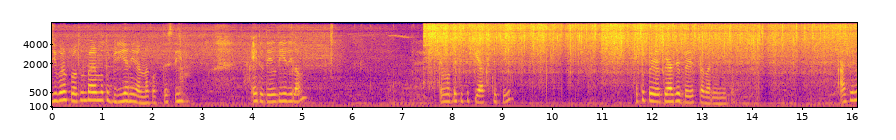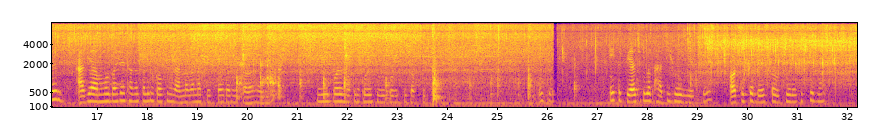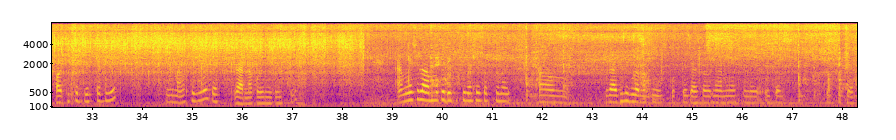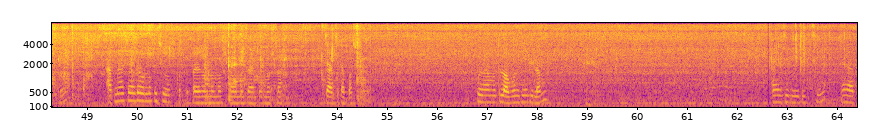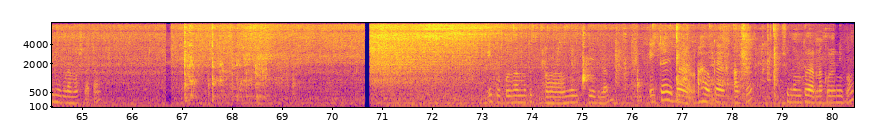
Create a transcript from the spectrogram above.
জীবনে প্রথমবারের মতো বিরিয়ানি রান্না করতেছি। এই তো তেল দিয়ে দিলাম। এর মধ্যে কিছু পেঁয়াজ কুচি। একটু পেঁয়াজের বেরেস্তা বানিয়ে নিব। আসলে আগে আম্মুর বাসায় থাকাকালীন কখনো রান্না বান্নার চেষ্টাও তেমন করা হয়নি। বিয়ের পরে নতুন করে শুরু করেছি সব কিছু এই তো পেঁয়াজগুলো ভাজি হয়ে গিয়েছে। অর্ধেকটা বেরেস্তা উঠিয়ে রেখেছি এবং অর্ধেকটা বেরেস্তা দিয়ে এই মাংসগুলো জাস্ট রান্না করে নিতে একটু আমি আসলে আম্মুকে দেখেছি বাসায় সবসময় রাঁধুনি গুঁড়া মশলা ইউজ করতে, যার কারণে আমি আসলে ওইটাই করতেছি আজকে। আপনারা চাইলে অন্য কিছু ইউজ করতে পারেন, অন্য মশলা, অন্য ব্র্যান্ডের মশলা, যার যেটা পছন্দ। পরিমাণ মতো লবণ দিয়ে দিলাম। এই দিয়ে দিচ্ছি। রাঁধুনি গুঁড়া মশলাটা। তো পরিমাণ মতো মিল্ক দিয়ে দিলাম। এইটা এবার হালকা আছে, সুন্দর মতো রান্না করে নিব।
